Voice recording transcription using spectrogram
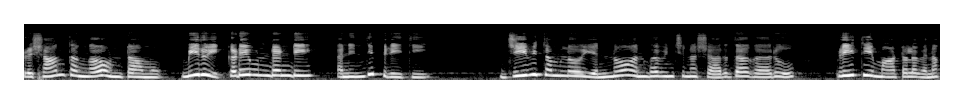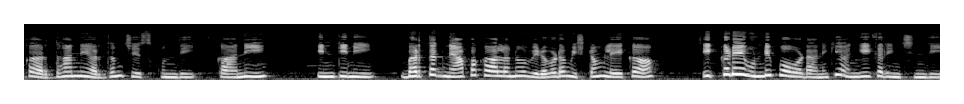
ప్రశాంతంగా ఉంటాము. మీరు ఇక్కడే ఉండండి అనింది ప్రీతి. జీవితంలో ఎన్నో అనుభవించిన శారదా గారు ప్రీతి మాటల వెనక అర్థాన్ని అర్థం చేసుకుంది. కానీ ఇంటిని భర్త జ్ఞాపకాలను విడవడం ఇష్టం లేక ఇక్కడే ఉండిపోవడానికి అంగీకరించింది.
